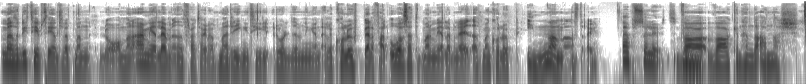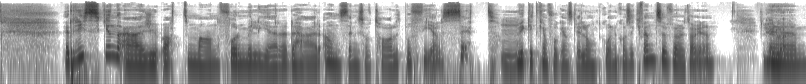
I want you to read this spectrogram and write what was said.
Men så ditt tips är egentligen att man, då, om man är medlem i företagen, att man ringer till rådgivningen eller kollar upp i alla fall, oavsett om man är medlem eller ej, att man kollar upp innan man anställer. Absolut. Vad, vad kan hända annars? Risken är ju att man formulerar det här anställningsavtalet på fel sätt. Mm. Vilket kan få ganska långtgående konsekvenser för företagaren. Hur då? Ehm,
